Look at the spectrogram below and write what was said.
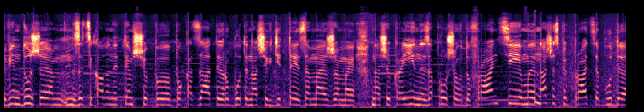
Він дуже зацікавлений тим, щоб е, показати роботи наших дітей за межами нашої країни. Запрошував до Франції. Ми наша співпраця буде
